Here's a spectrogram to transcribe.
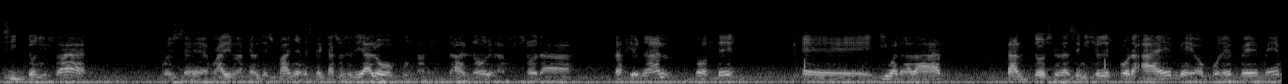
sintonizar pues eh, Radio Nacional de España, en este caso sería lo fundamental, ¿no? La emisora nacional donde eh, iban a dar tantos en las emisiones por AM o por FM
